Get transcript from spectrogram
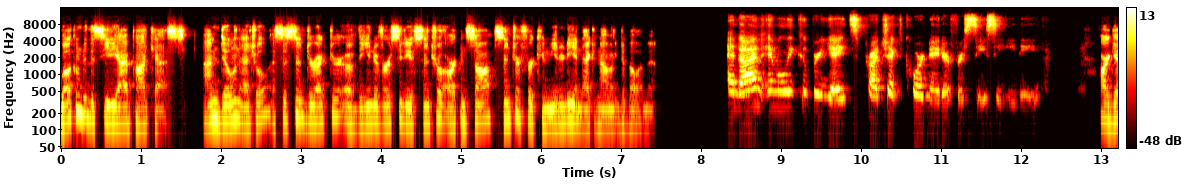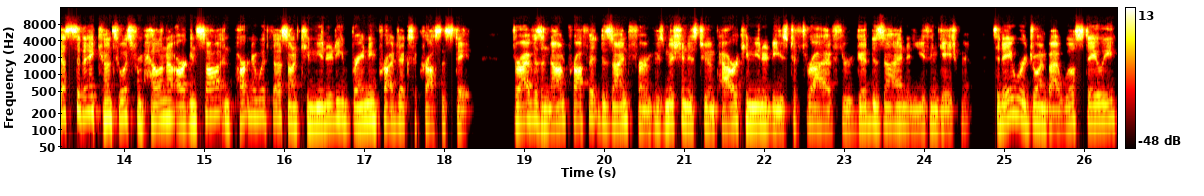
Welcome to the CDI podcast. I'm Dylan Edgel, Assistant Director of the University of Central Arkansas Center for Community and Economic Development. And I'm Emily Cooper Yates, Project Coordinator for CCED. Our guests today come to us from Helena, Arkansas, and partner with us on community branding projects across the state. Thrive is a nonprofit design firm whose mission is to empower communities to thrive through good design and youth engagement. Today, we're joined by Will Staley,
